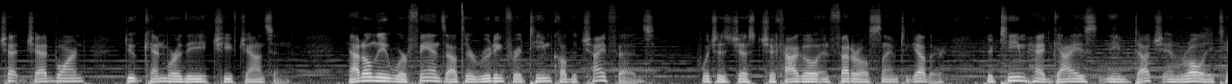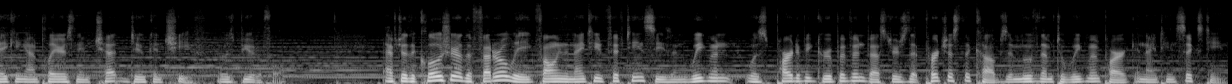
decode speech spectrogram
Chet Chadbourne, Duke Kenworthy, Chief Johnson. Not only were fans out there rooting for a team called the Chi-Feds, which is just Chicago and Federal slammed together, their team had guys named Dutch and Rollie taking on players named Chet, Duke, and Chief. It was beautiful. After the closure of the Federal League following the 1915 season, Weeghman was part of a group of investors that purchased the Cubs and moved them to Weeghman Park in 1916.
